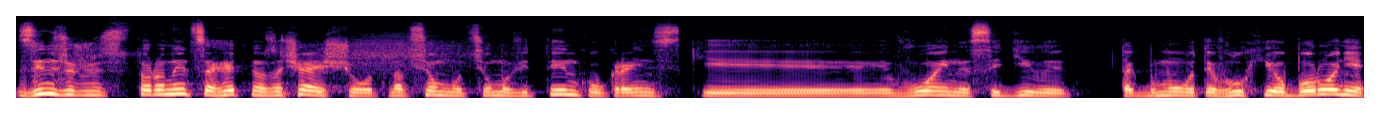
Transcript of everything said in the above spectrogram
з іншої сторони, це геть не означає, що от на всьому цьому відтинку українські воїни сиділи. Так би мовити, в глухій обороні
